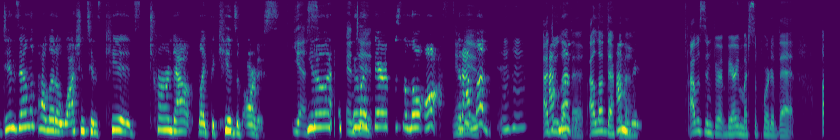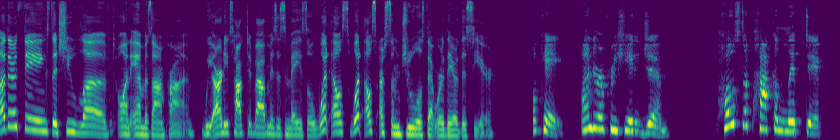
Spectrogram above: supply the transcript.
Denzel and Pauletta Washington's kids turned out like the kids of artists. Yes, you know, I feel like they're just a little off, Indeed. and I love. Mm-hmm. I do I love, love that. I love that for I'm them. I was in very, very much support of that. Other things that you loved on Amazon Prime. We already talked about Mrs. Maisel. What else? What else are some jewels that were there this year? Okay, underappreciated gem post-apocalyptic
